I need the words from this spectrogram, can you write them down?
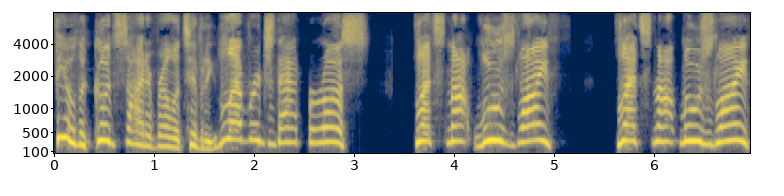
Feel the good side of relativity. Leverage that for us. Let's not lose life. Let's not lose life.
